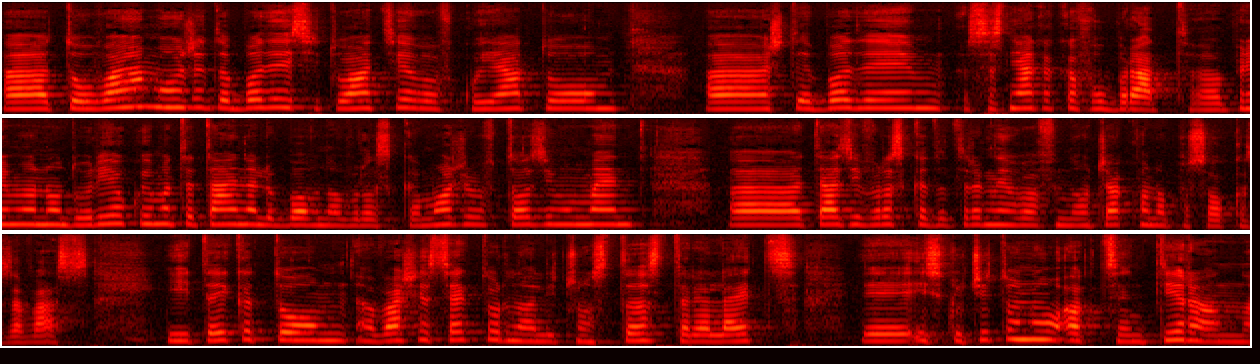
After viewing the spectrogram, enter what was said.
А, това може да бъде ситуация, в която ще бъде с някакъв обрат. Примерно, дори ако имате тайна любовна връзка, може в този момент тази връзка да тръгне в неочаквана посока за вас. И тъй като вашия сектор на личността, стрелец, е изключително акцентиран,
